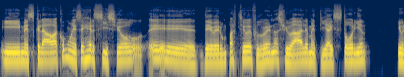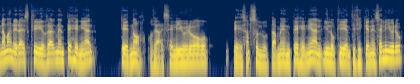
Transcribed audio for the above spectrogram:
Y mezclaba como ese ejercicio eh, de ver un partido de fútbol en la ciudad, le metía historia y una manera de escribir realmente genial, que no, o sea, ese libro es absolutamente genial. Y lo que identifiqué en ese libro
